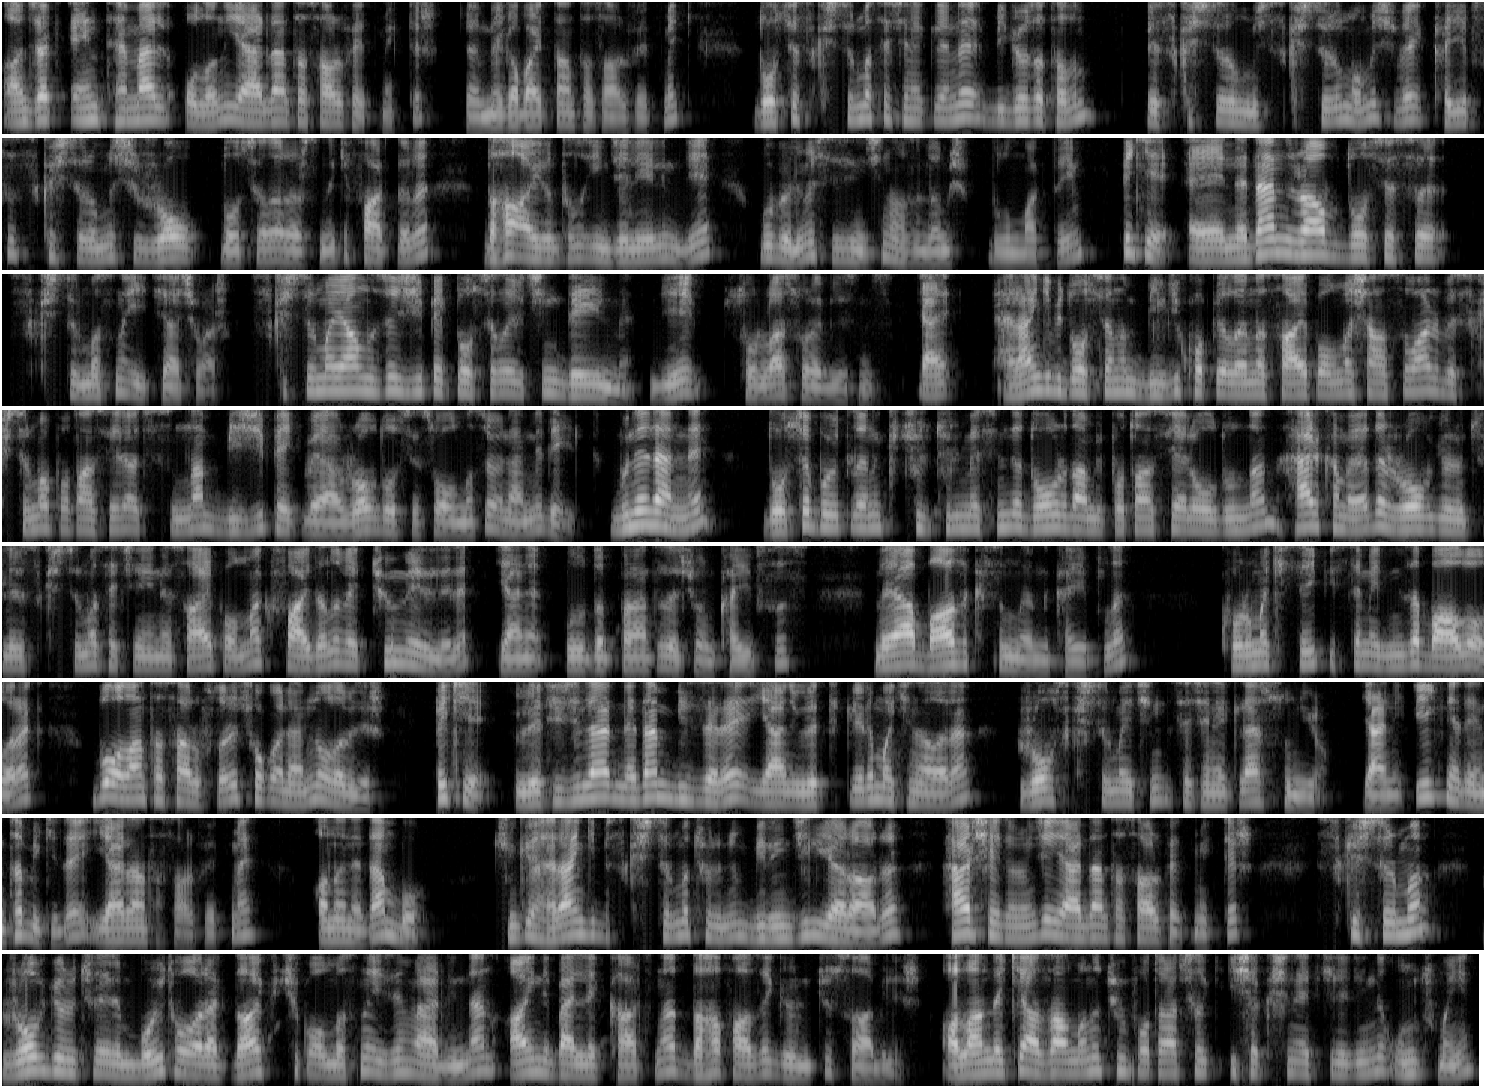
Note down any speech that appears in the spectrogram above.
Ancak en temel olanı yerden tasarruf etmektir. Yani megabayttan tasarruf etmek. Dosya sıkıştırma seçeneklerine bir göz atalım ve sıkıştırılmış, sıkıştırılmamış ve kayıpsız sıkıştırılmış RAW dosyalar arasındaki farkları daha ayrıntılı inceleyelim diye bu bölümü sizin için hazırlamış bulunmaktayım. Peki e, neden RAW dosyası sıkıştırmasına ihtiyaç var? Sıkıştırma yalnızca JPEG dosyalar için değil mi diye sorular sorabilirsiniz. Yani herhangi bir dosyanın bilgi kopyalarına sahip olma şansı var ve sıkıştırma potansiyeli açısından bir JPEG veya RAW dosyası olması önemli değil. Bu nedenle dosya boyutlarının küçültülmesinde doğrudan bir potansiyel olduğundan her kamerada RAW görüntüleri sıkıştırma seçeneğine sahip olmak faydalı ve tüm verileri yani burada parantez açıyorum kayıpsız veya bazı kısımlarını kayıplı korumak isteyip istemediğinize bağlı olarak bu alan tasarrufları çok önemli olabilir. Peki üreticiler neden bizlere yani ürettikleri makinalara RAW sıkıştırma için seçenekler sunuyor? Yani ilk nedeni tabii ki de yerden tasarruf etme. Ana neden bu. Çünkü herhangi bir sıkıştırma türünün birincil yararı her şeyden önce yerden tasarruf etmektir. Sıkıştırma RAW görüntülerin boyut olarak daha küçük olmasına izin verdiğinden aynı bellek kartına daha fazla görüntü sığabilir. Alandaki azalmanın tüm fotoğrafçılık iş akışını etkilediğini unutmayın.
